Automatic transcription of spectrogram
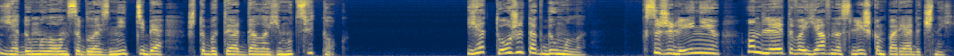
Я думала, он соблазнит тебя, чтобы ты отдала ему цветок. Я тоже так думала. К сожалению, он для этого явно слишком порядочный.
